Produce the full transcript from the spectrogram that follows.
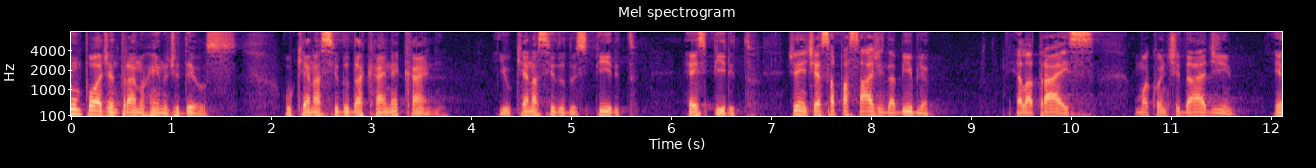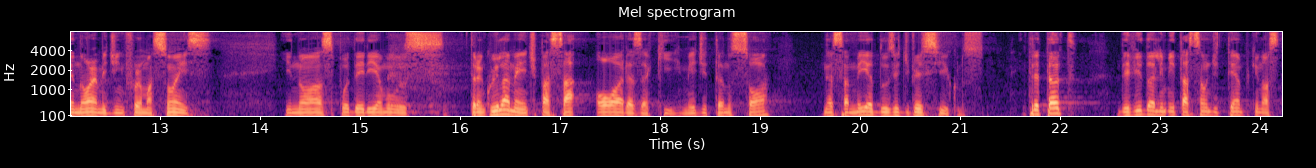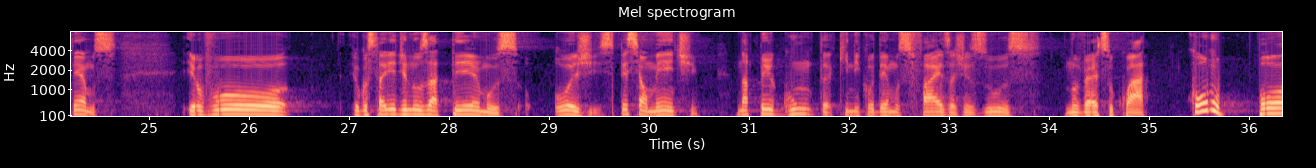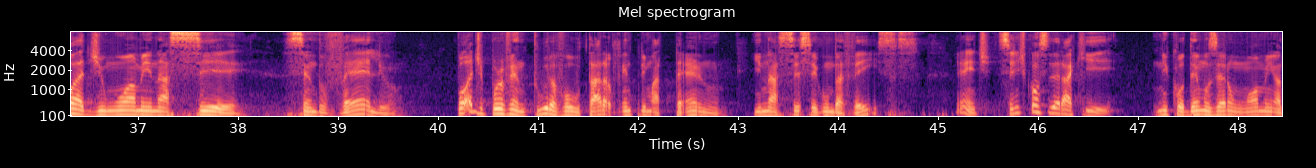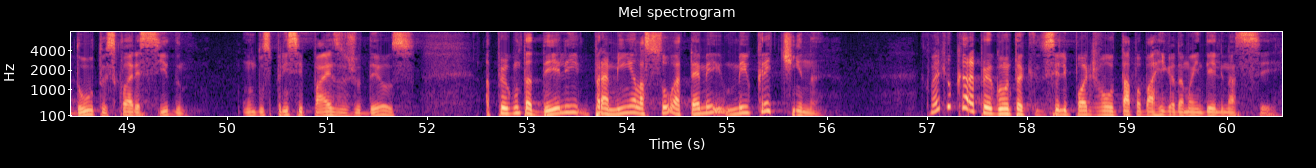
não pode entrar no reino de Deus. O que é nascido da carne é carne, e o que é nascido do espírito é espírito. Gente, essa passagem da Bíblia, ela traz uma quantidade enorme de informações e nós poderíamos tranquilamente passar horas aqui meditando só nessa meia dúzia de versículos. Entretanto, devido à limitação de tempo que nós temos, eu vou eu gostaria de nos atermos hoje, especialmente na pergunta que Nicodemos faz a Jesus no verso 4. Como pode um homem nascer sendo velho? Pode porventura voltar ao ventre materno e nascer segunda vez? Gente, se a gente considerar que Nicodemos era um homem adulto, esclarecido, um dos principais dos judeus, a pergunta dele, para mim, ela soa até meio, meio cretina. Como é que o cara pergunta se ele pode voltar para a barriga da mãe dele nascer?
